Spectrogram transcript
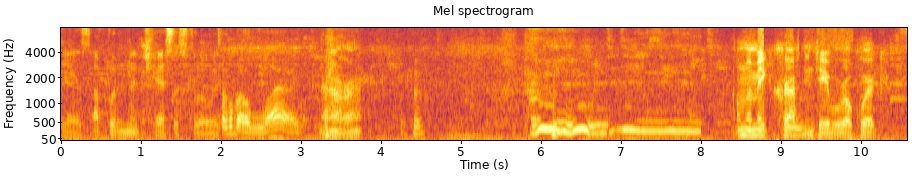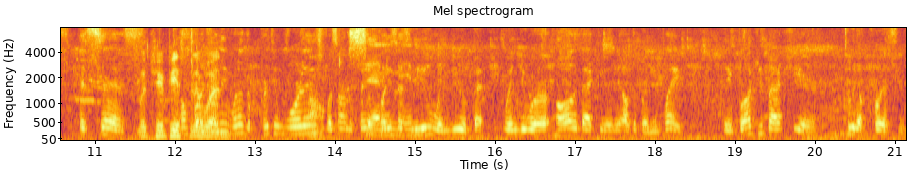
Yes, I put it in the chest, let's throw it. Talk about lag. I know, right? I'm gonna make a crafting table real quick. It says. With two pieces of wood. one of the prison wardens Oh. was on the same Sammy, place as you when you were ba- when you were all evacuated of the burning plane. They brought you back here to the prison.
